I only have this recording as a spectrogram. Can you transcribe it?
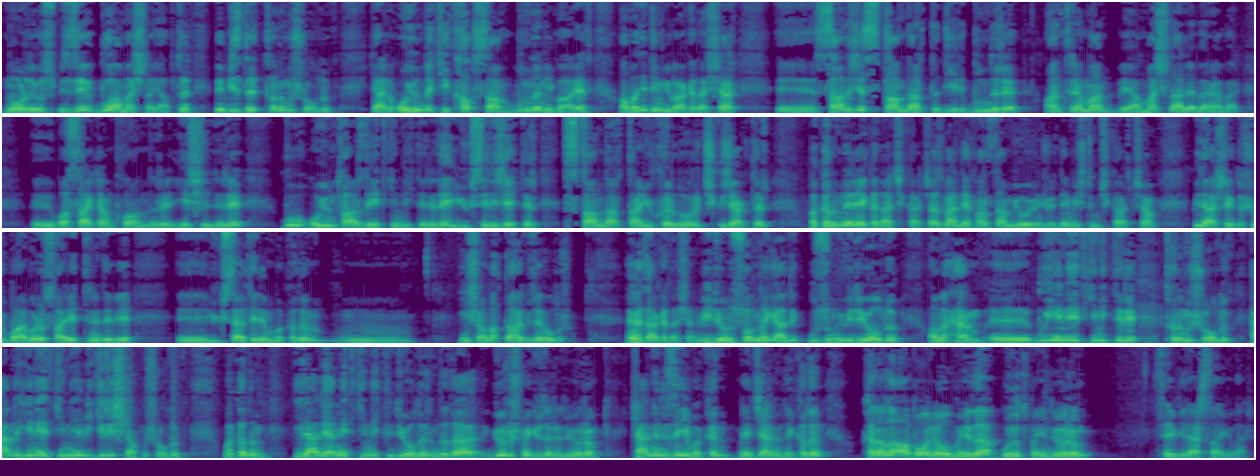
Nordeus bize bu amaçla yaptı ve biz de tanımış olduk. Yani oyundaki kapsam bundan ibaret. Ama dediğim gibi arkadaşlar e, sadece standartta değil bunları antrenman veya maçlarla beraber e, basarken puanları, yeşilleri bu oyun tarzı etkinlikleri de yükselecektir. Standarttan yukarı doğru çıkacaktır. Bakalım nereye kadar çıkartacağız. Ben defanstan bir oyuncu demiştim çıkartacağım. Bir daha şekilde şu Barbaros Hayrettin'i de bir e, yükseltelim bakalım. Hmm, İnşallah daha güzel olur. Evet arkadaşlar videonun sonuna geldik. Uzun bir video oldu ama hem e, bu yeni etkinlikleri tanımış olduk hem de yeni etkinliğe bir giriş yapmış olduk. Bakalım ilerleyen etkinlik videolarında da görüşmek üzere diyorum. Kendinize iyi bakın. Meccanede kalın. Kanala abone olmayı da unutmayın diyorum. Sevgiler saygılar.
